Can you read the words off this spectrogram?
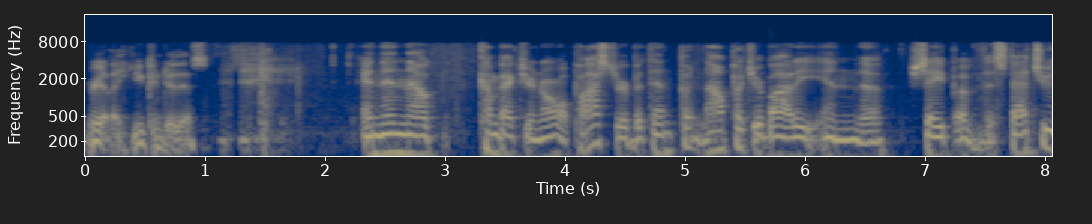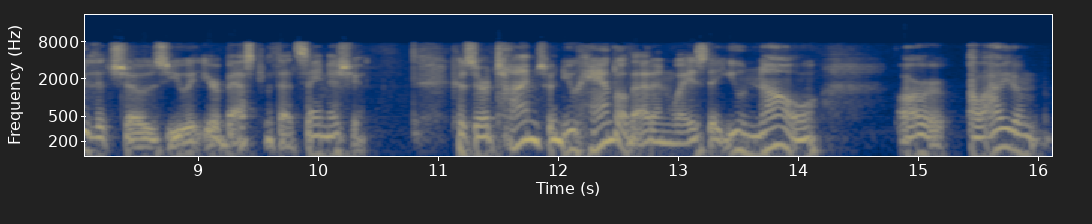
really, you can do this. And then now come back to your normal posture, but then put now put your body in the shape of the statue that shows you at your best with that same issue. Because there are times when you handle that in ways that you know or allow you to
